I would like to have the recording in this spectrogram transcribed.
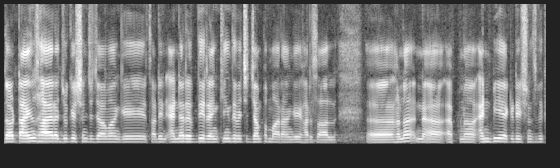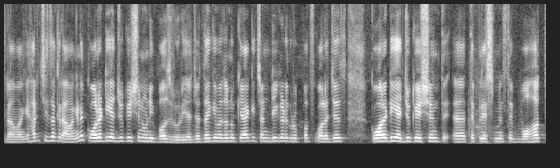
ਦ ਟਾਈਮਸ ਹਾਇਰ ਐਜੂਕੇਸ਼ਨ ਚ ਜਾਵਾਂਗੇ ਸਾਡੇ ਐਨਆਰਐਫ ਦੀ ਰੈਂਕਿੰਗ ਦੇ ਵਿੱਚ ਜੰਪ ਮਾਰਾਂਗੇ ਹਰ ਸਾਲ ਹਨਾ ਆਪਣਾ ਐਨਬੀਏ ਐਕ੍ਰੈਡੀਟੇਸ਼ਨਸ ਵੀ ਕਰਾਵਾਂਗੇ ਹਰ ਚੀਜ਼ਾਂ ਕਰਾਵਾਂਗੇ ਨਾ ਕੁਆਲਿਟੀ ਐਜੂਕੇਸ਼ਨ ਹੋਣੀ ਬਹੁਤ ਜ਼ਰੂਰੀ ਹੈ। ਜਿੱਦਾਂ ਕਿ ਮੈਂ ਤੁਹਾਨੂੰ ਕਿਹਾ ਕਿ Chandigarh group of colleges quality education ਤੇ ਪਲੇਸਮੈਂਟਸ ਤੇ ਬਹੁਤ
